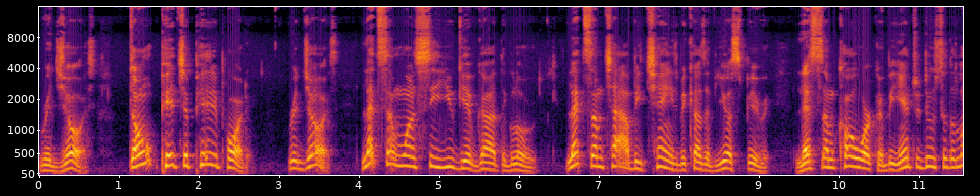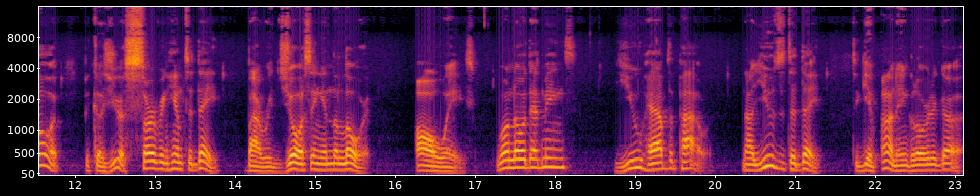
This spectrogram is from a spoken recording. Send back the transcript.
rejoice. Don't pitch a pity party, rejoice. Let someone see you give God the glory. Let some child be changed because of your spirit. Let some coworker be introduced to the Lord because you're serving him today by rejoicing in the Lord always. You want to know what that means? You have the power. Now use it today to give honor and glory to God.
